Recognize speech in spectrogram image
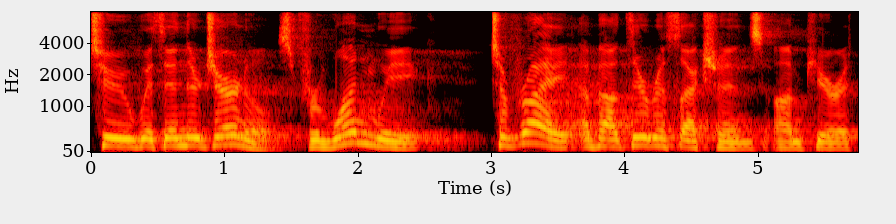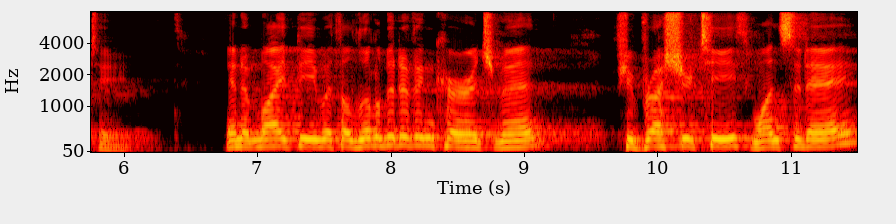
to, within their journals, for one week, to write about their reflections on purity. And it might be with a little bit of encouragement if you brush your teeth once a day,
